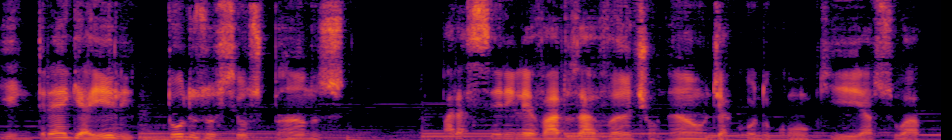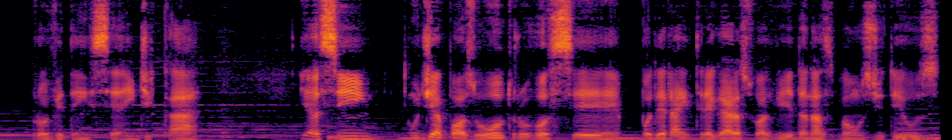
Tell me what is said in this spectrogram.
e entregue a Ele todos os seus planos para serem levados avante ou não, de acordo com o que a sua providência indicar. E assim, um dia após o outro, você poderá entregar a sua vida nas mãos de Deus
